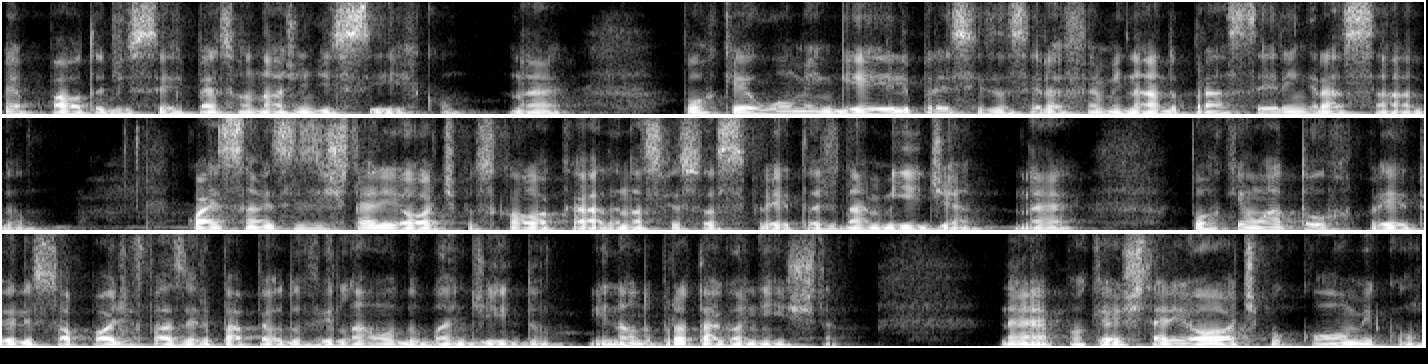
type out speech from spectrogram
é pauta de ser personagem de circo, né? Porque o homem gay ele precisa ser afeminado para ser engraçado, Quais são esses estereótipos colocados nas pessoas pretas na mídia, né? Porque um ator preto ele só pode fazer o papel do vilão ou do bandido e não do protagonista, né? Porque o estereótipo cômico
